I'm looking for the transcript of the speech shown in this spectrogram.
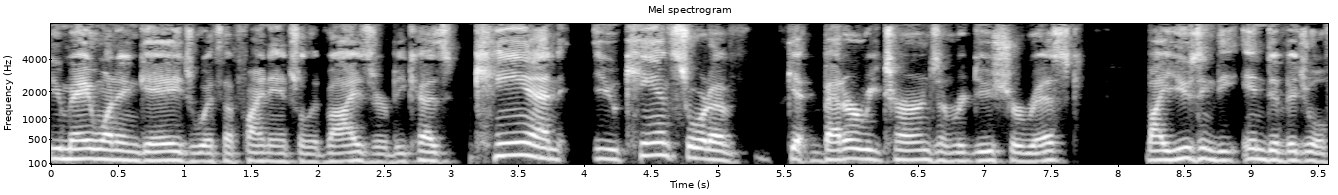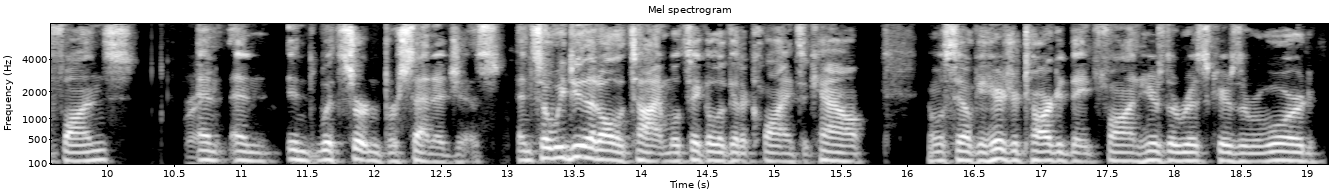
you may want to engage with a financial advisor because can you can sort of get better returns and reduce your risk by using the individual funds Right. and and in, with certain percentages. And so we do that all the time. We'll take a look at a client's account and we'll say, okay, here's your target date fund, here's the risk, here's the reward,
